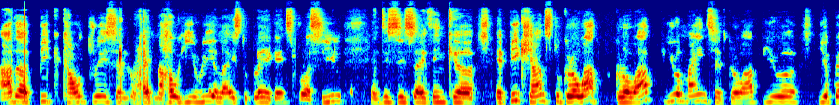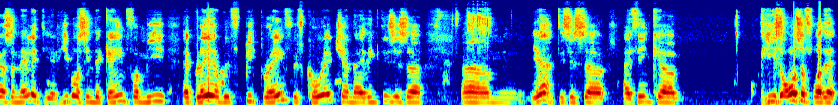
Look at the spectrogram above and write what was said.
other big countries and right now he realized to play against brazil and this is i think a big chance to grow up grow up your mindset grow up your your personality. And he was in the game for me a player with big brave with courage. And i think this is a um, yeah this is uh, i think uh, he's also for the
